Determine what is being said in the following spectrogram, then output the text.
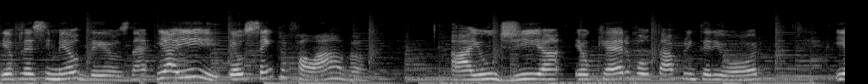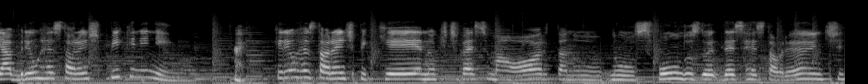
E eu falei assim, meu Deus, né? E aí eu sempre falava, ai, um dia eu quero voltar para o interior e abrir um restaurante pequenininho. Queria um restaurante pequeno, que tivesse uma horta no, nos fundos do, desse restaurante.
